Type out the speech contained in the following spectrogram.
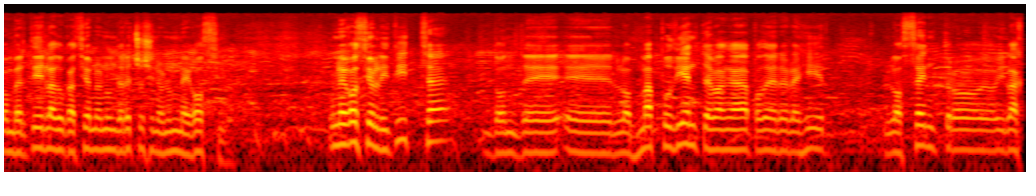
convertir la educación no en un derecho, sino en un negocio. Un negocio elitista, donde eh, los más pudientes van a poder elegir los centros y las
